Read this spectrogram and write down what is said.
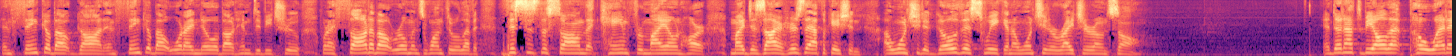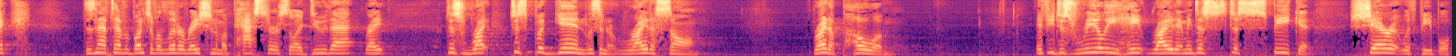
and think about God and think about what I know about him to be true. When I thought about Romans 1 through 11, this is the song that came from my own heart. My desire. Here's the application. I want you to go this week and I want you to write your own song. It doesn't have to be all that poetic. It doesn't have to have a bunch of alliteration. I'm a pastor, so I do that, right? Just write just begin. Listen, write a song. Write a poem. If you just really hate writing, I mean, just, just speak it. Share it with people.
